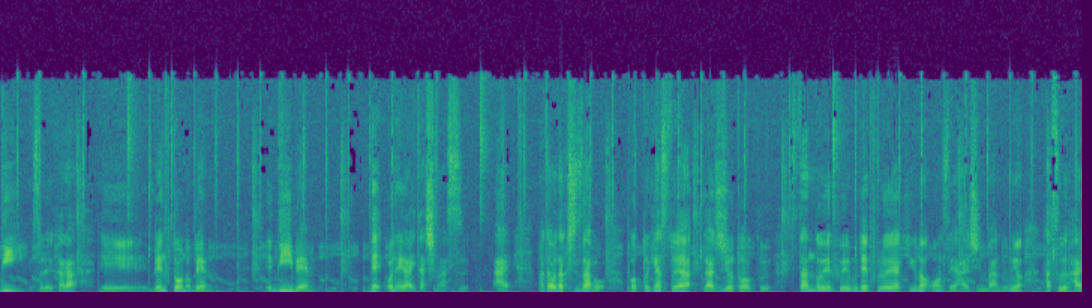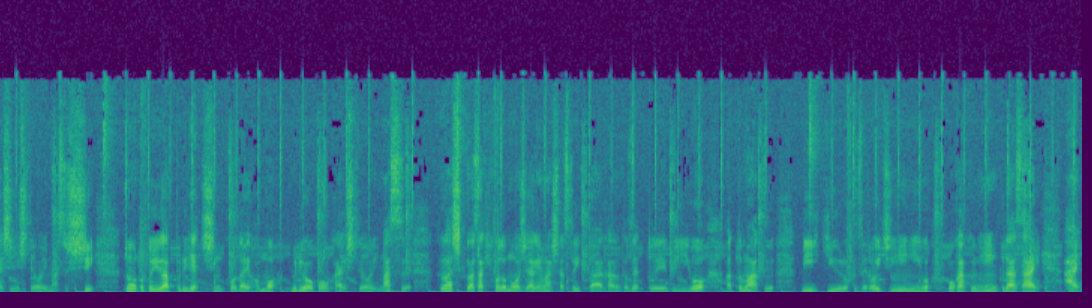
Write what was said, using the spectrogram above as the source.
D、それから、えー弁当の弁、D 弁でお願いいたします。はい。また私、ザボ、ポッドキャストやラジオトーク、 stand.fm でプロ野球の音声配信番組を多数配信しておりますし、ノートというアプリで進行台本も無料公開しております。詳しくは先ほど申し上げました Twitter アカウント ZABO、アットマーク B960122 をご確認ください。はい。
